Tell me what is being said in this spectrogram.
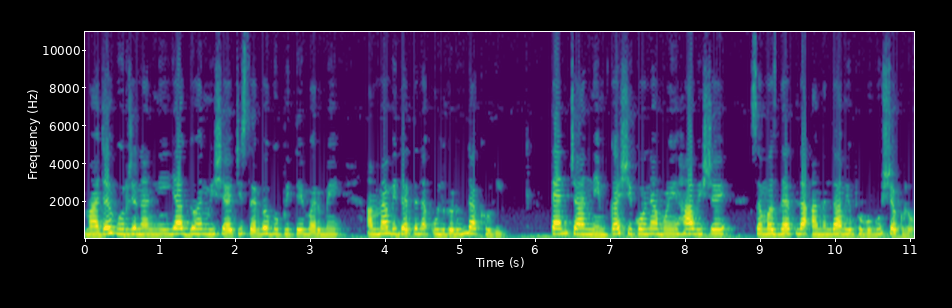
माझ्या गुरुजनांनी या गहन विषयाची सर्व गुपिते मर्मे आम्हा विद्यार्थ्यांना उलगडून दाखवली. त्यांच्या नेमका शिकवण्यामुळे हा विषय समजण्यातला आनंद आम्ही उपभोगू शकलो.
